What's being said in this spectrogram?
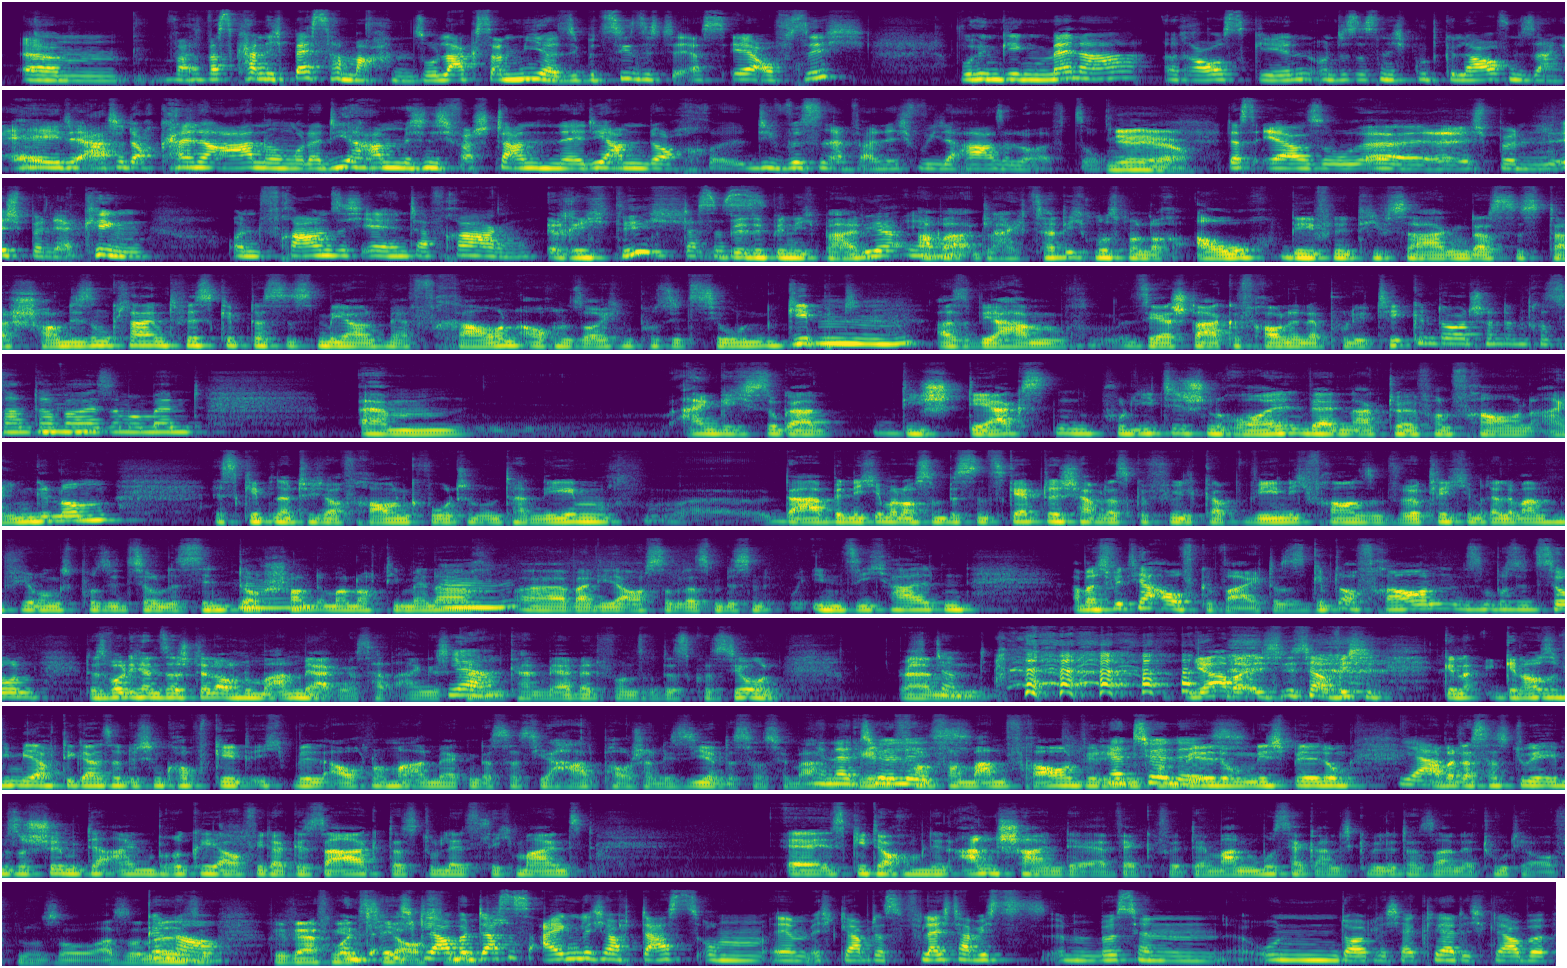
Ähm, was, was kann ich besser machen? So lag es an mir. Sie beziehen sich erst eher auf sich wohingegen Männer rausgehen und es ist nicht gut gelaufen, die sagen, ey, der hatte doch keine Ahnung oder die haben mich nicht verstanden, ey, die haben doch, die wissen einfach nicht, wie der Hase läuft. So. Ja, ja. Dass er so, äh, ich bin, ich bin der King. Und Frauen sich eher hinterfragen. Richtig, Das ist- bitte bin ich bei dir. Ja. Aber gleichzeitig muss man doch auch definitiv sagen, dass es da schon diesen kleinen Twist gibt, dass es mehr und mehr Frauen auch in solchen Positionen gibt. Mhm. Also wir haben sehr starke Frauen in der Politik in Deutschland interessanterweise im Moment. Ähm, eigentlich sogar die stärksten politischen Rollen werden aktuell von Frauen eingenommen. Es gibt natürlich auch Frauenquote in Unternehmen. Da bin ich immer noch so ein bisschen skeptisch. Ich habe das Gefühl, ich glaube, wenig Frauen sind wirklich in relevanten Führungspositionen. Es sind doch schon immer noch die Männer, äh, weil die da auch so das ein bisschen in sich halten. Aber es wird ja aufgeweicht. Also es gibt auch Frauen in diesen Positionen. Das wollte ich an dieser Stelle auch nur mal anmerken. Das hat eigentlich Ja. keinen, keinen Mehrwert für unsere Diskussion. Ähm, Stimmt. ja, aber es ist ja auch wichtig, gena genauso wie mir auch die ganze Zeit durch den Kopf geht, ich will auch nochmal anmerken, dass das hier hart pauschalisierend ist, was wir machen. Ja, wir reden von, von Mann, Frauen, wir reden von Natürlich. Bildung, nicht Bildung. Ja. Aber das hast du ja eben so schön mit der einen Brücke ja auch wieder gesagt, dass du letztlich meinst, äh, es geht ja auch um den Anschein, der erweckt wird. Der Mann muss ja gar nicht gebildeter sein, der tut ja oft nur so. Also, ne, Genau. also wir werfen jetzt Und hier ich auch glaube, so das ist eigentlich auch das, um, ähm, ich glaube, das, vielleicht habe ich es ein bisschen undeutlich erklärt. Ich glaube,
